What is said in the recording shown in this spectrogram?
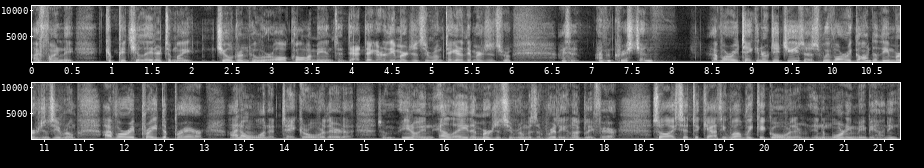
I finally capitulated to my children who were all calling me and said, Dad, take her to the emergency room, take her to the emergency room. I said, I'm a Christian. I've already taken her to Jesus. We've already gone to the emergency room. I've already prayed the prayer. I don't want to take her over there to some, you know, in LA, the emergency room is really an ugly affair. So I said to Kathy, well, we could go over there in the morning, maybe, honey.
